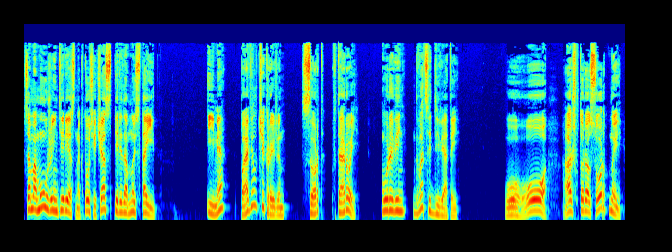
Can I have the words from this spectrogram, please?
Самому уже интересно, кто сейчас передо мной стоит. Имя – Павел Чекрыжин. Сорт – второй. Уровень – 29. Ого, аж второсортный.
